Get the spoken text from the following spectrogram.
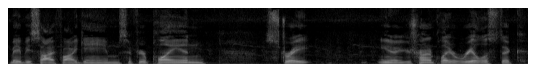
maybe sci-fi games. If you're playing straight, you know, you're trying to play a realistic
